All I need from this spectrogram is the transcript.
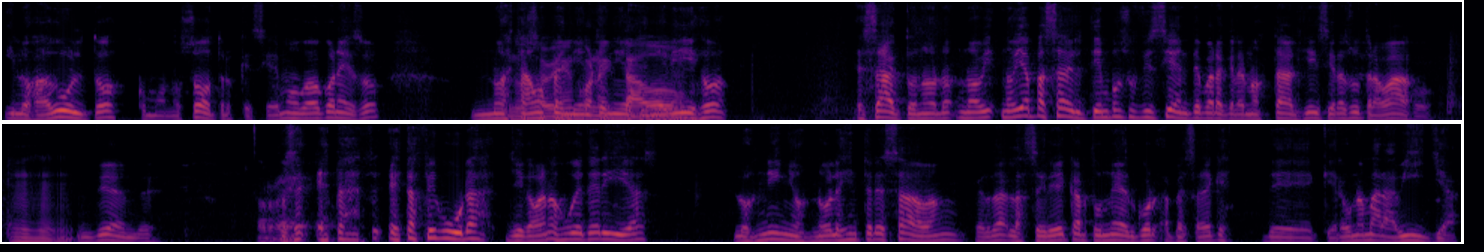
y los adultos, como nosotros, que sí hemos jugado con eso, no estamos pendientes ni de tener hijos. Exacto, no, no, no había, no había pasado el tiempo suficiente para que la nostalgia hiciera su trabajo, Ujú. ¿entiendes? Correcto. Entonces, estas, estas figuras llegaban a jugueterías, los niños no les interesaban, ¿verdad? La serie de Cartoon Network, a pesar de que, de que era una maravilla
